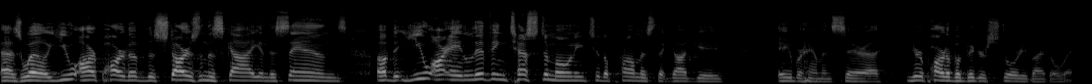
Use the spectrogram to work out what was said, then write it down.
as well. You are part of the stars in the sky and the sands of the you are a living testimony to the promise that God gave Abraham and Sarah. You're part of a bigger story by the way.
